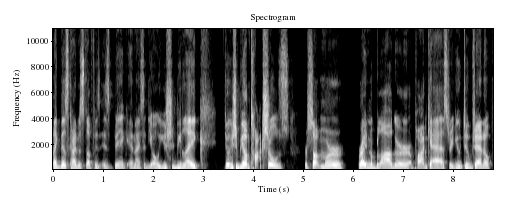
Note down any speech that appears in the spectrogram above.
like this kind of stuff is is big. And I said, yo, you should be like, yo, you should be on talk shows or something, or writing a blog or a podcast or YouTube channel.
